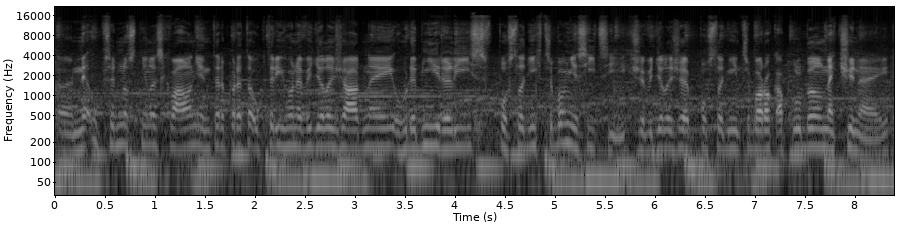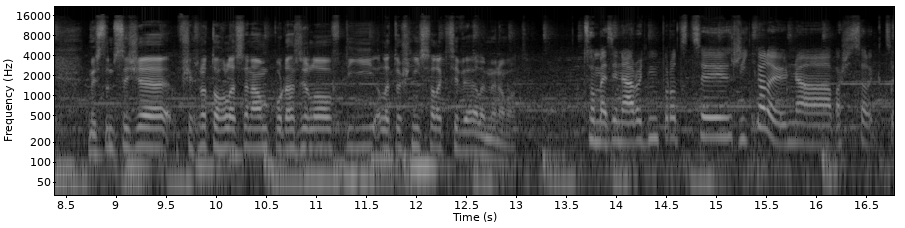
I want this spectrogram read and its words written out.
eh, neupřednostnili schválně interpreta, u kterého neviděli žádný hudební release v posledních třeba měsících, že viděli, že poslední třeba rok a půl byl nečinný. Myslím si, že všechno tohle se nám podařilo v té letošní selekci vyeliminovat. Co mezinárodní porodci říkali na vaši selekci?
